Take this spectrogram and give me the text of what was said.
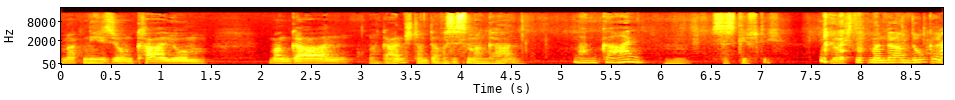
Magnesium, Kalium, Mangan. Mangan stand da. Was ist Mangan? Mangan. Hm. Ist das giftig? Leuchtet man da im Dunkeln?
